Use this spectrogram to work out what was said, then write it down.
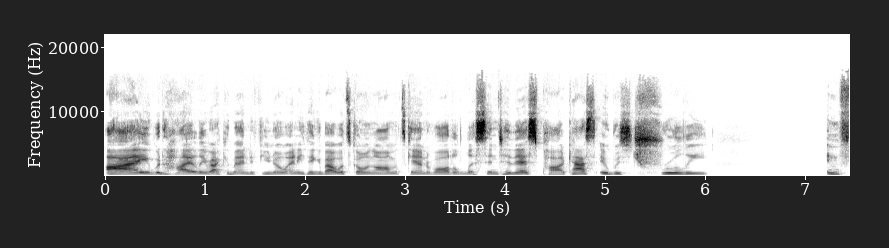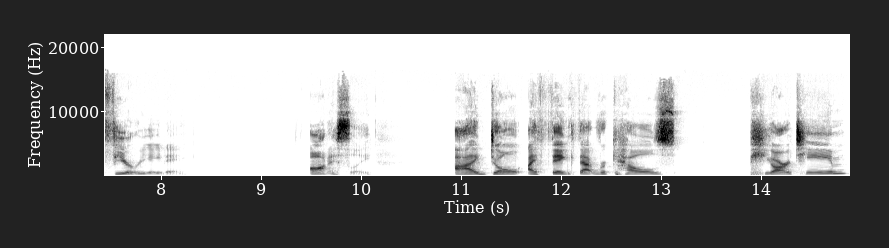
I would highly recommend if you know anything about what's going on with Scandoval to listen to this podcast. It was truly infuriating. Honestly. I don't I think that Raquel's PR team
